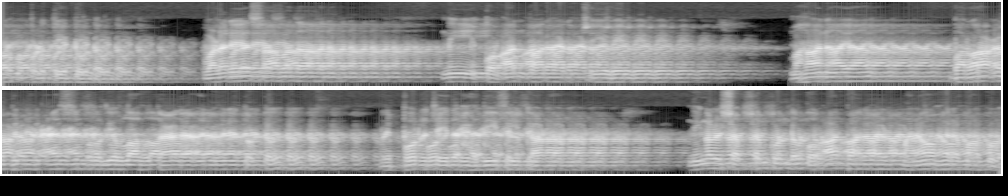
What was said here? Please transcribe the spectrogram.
ഓർമ്മപ്പെടുത്തിയിട്ടുണ്ട്. വളരെ സാവധാനം നീ ഖുർആൻ പാരായണം ചെയ്യുകയും മഹാനായ ബറാഅബിൻ അസ് റളിയല്ലാഹു തആല അനുവിനെ തൊട്ട് റിപ്പോർട്ട് ചെയ്ത ഹദീസിൽ കാണാൻ നിങ്ങൾ ശബ്ദം കൊണ്ട് ഖുർആൻ പാരായണം മനോഹരമാക്കുക.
